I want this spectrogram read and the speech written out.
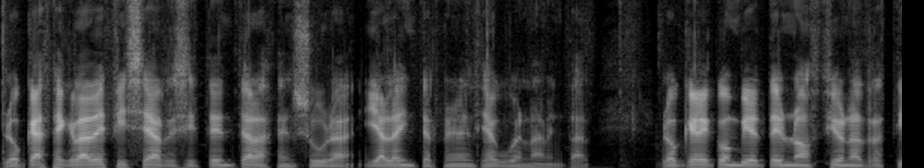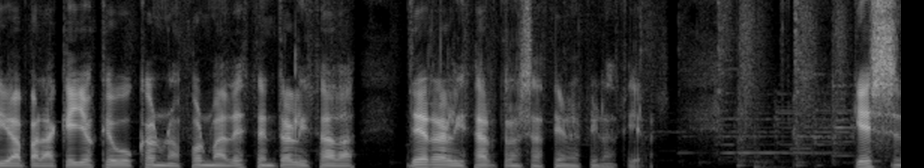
lo que hace que la DeFi sea resistente a la censura y a la interferencia gubernamental lo que le convierte en una opción atractiva para aquellos que buscan una forma descentralizada de realizar transacciones financieras. ¿Qué es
